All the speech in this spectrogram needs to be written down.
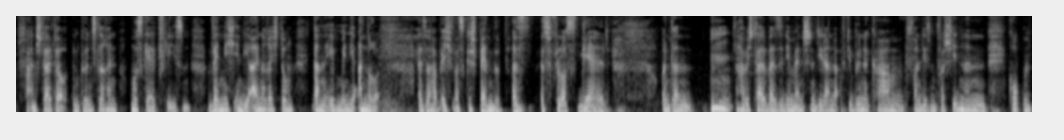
Veranstalter und Künstlerin muss Geld fließen. Wenn nicht in die eine Richtung, dann eben in die andere. Also habe ich was gespendet. Also es floss Geld. Und dann habe ich teilweise die Menschen, die dann auf die Bühne kamen, von diesen verschiedenen Gruppen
